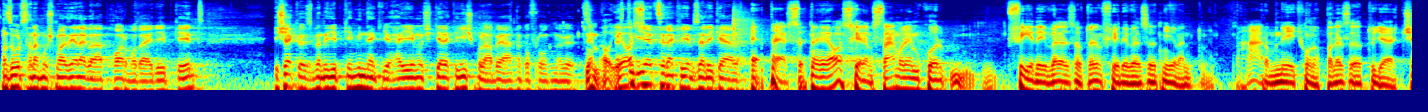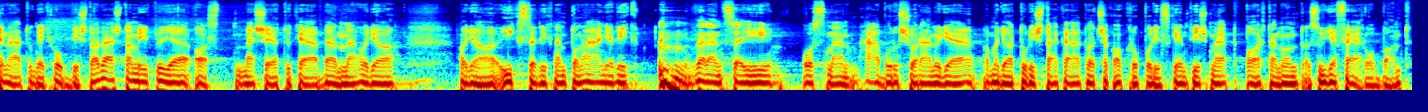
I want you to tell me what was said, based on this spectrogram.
Az országnak most már azért legalább harmada egyébként. És eközben egyébként mindenki a helyén, most gyerekek iskolába járnak a front mögött. Nem, Ezt azt- egyszerre képzelik el. E, Persze, én azt kérem számolni, amikor fél évvel ezelőtt, nem fél évvel ezelőtt, nyilván három-négy hónappal ezelőtt ugye csináltunk egy hobbist adást, amit ugye azt meséltük el benne, hogy a hogy a x nem tudom hányadik velencei oszmán háború során ugye a magyar turisták által csak Akropoliszként ismert Partenont az ugye felrobbant.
